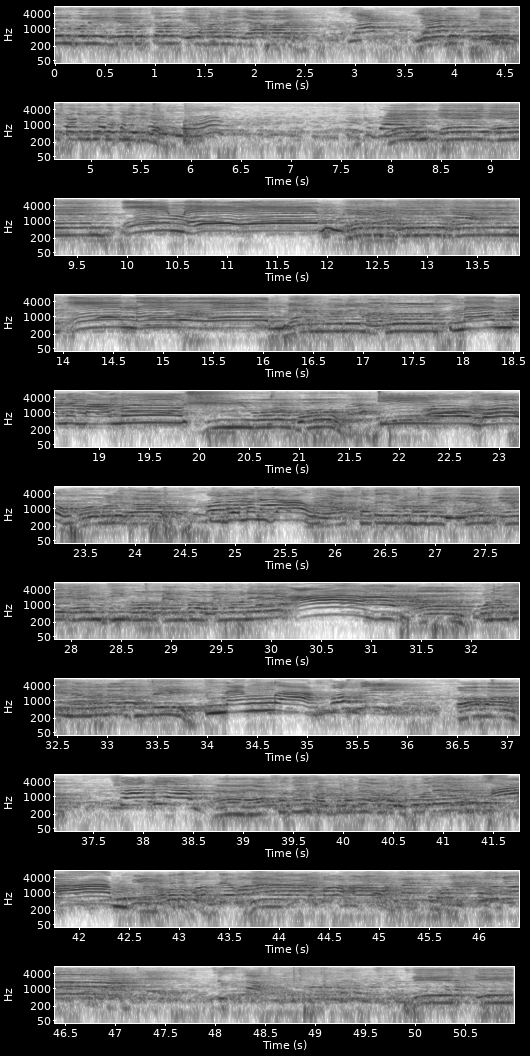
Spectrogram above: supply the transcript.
কতদিন বলি এর উচ্চারণ এ হয় না এ হয়। যে হুজুর যে হুজুর শিখাচ্ছে হুজুরকে খুলে দিবেন। M A N. M N. M A N. N N. Man মানে মানুষ। ম্যান মানে মানুষ। ই ও গো। টি ও গো। ও মানে যাও। গো মানে যাও। একসাথে যখন হবে M A N G O mango mango মানে আম আম কোন আম দিয়ে ন্যাংরা না ফুটলি ন্যাংলা সব আম সবই আম হ্যাঁ একসাথে সবগুলোকে আম বলে কি বলে আম হ্যাঁ, আবার দেখো দিস ইজ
